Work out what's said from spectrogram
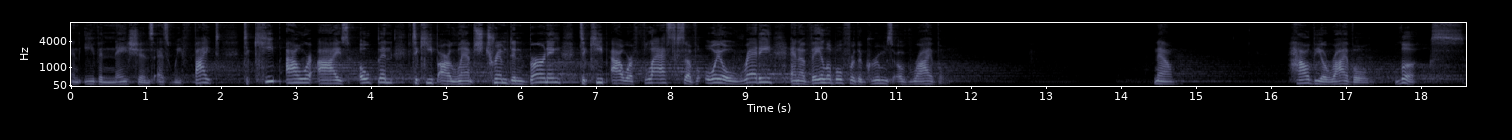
and even nations as we fight to keep our eyes open, to keep our lamps trimmed and burning, to keep our flasks of oil ready and available for the groom's arrival. Now, how the arrival looks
